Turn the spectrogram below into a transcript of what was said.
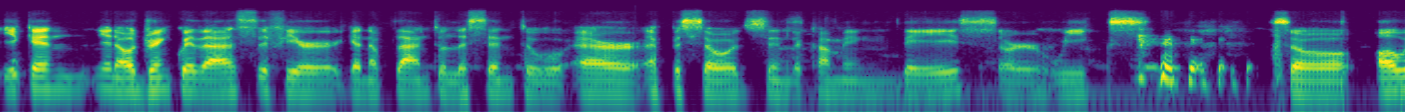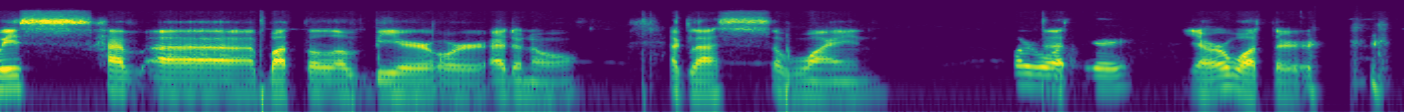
you can you know drink with us if you're gonna plan to listen to our episodes in the coming days or weeks. so always have a bottle of beer or I don't know, a glass of wine. Or That- water. Yeah, or water.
